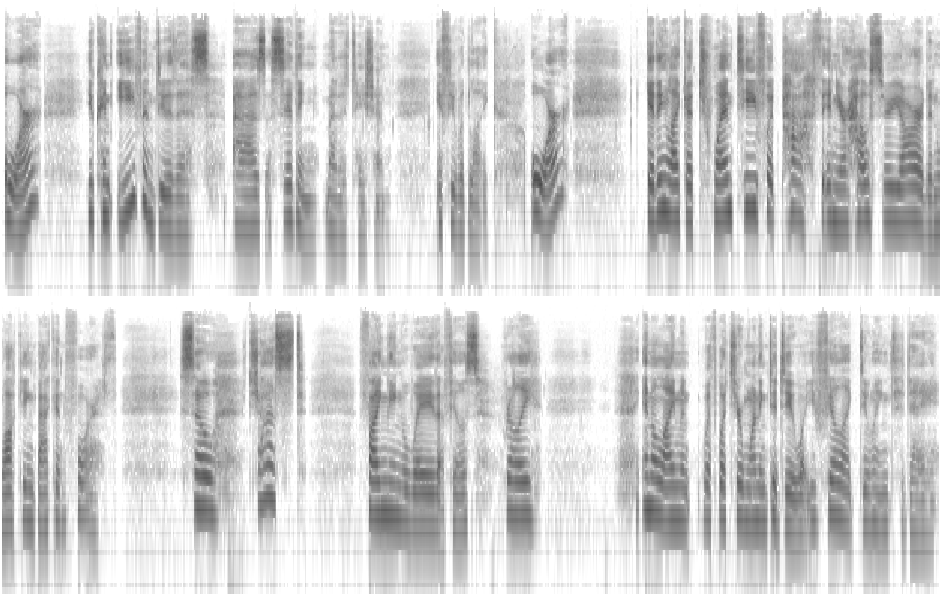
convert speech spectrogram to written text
Or you can even do this as a sitting meditation if you would like. Or getting like a 20 foot path in your house or yard and walking back and forth. So just finding a way that feels really in alignment with what you're wanting to do, what you feel like doing today.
